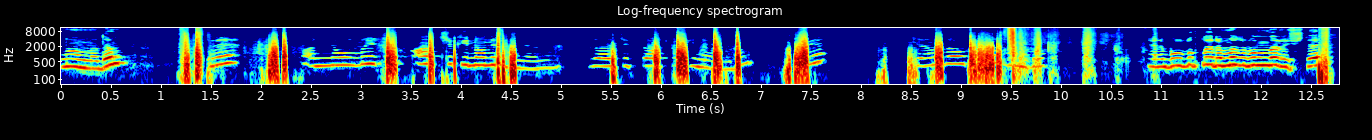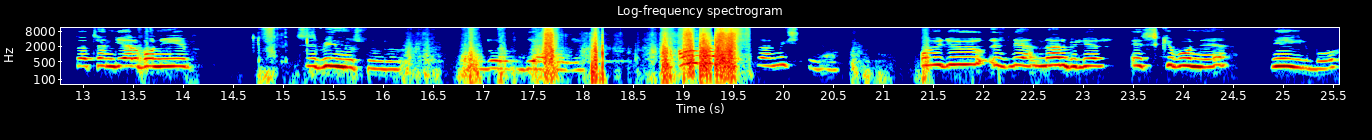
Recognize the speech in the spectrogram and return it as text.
inanmadım. Ve anne olduğu için azıcık inanıyordum yani. Birazcık daha çok inanıyordum. Ve kemer altında bulduk. Yani bulduklarımız bunlar işte. Zaten diğer Bonnie'yi siz bilmiyorsunuz diğer Bonnie'yi. Ama ben göstermiştim ya. O videoyu izleyenler bilir. Eski Bonnie değil bu.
